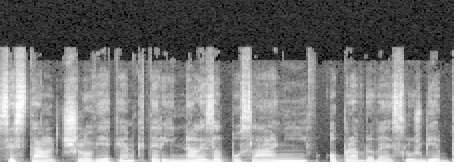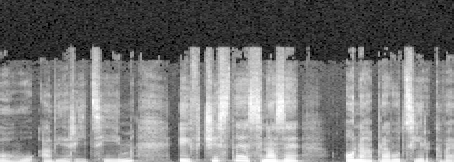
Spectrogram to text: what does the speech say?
se stal člověkem, který nalezl poslání v opravdové službě Bohu a věřícím i v čisté snaze o nápravu církve.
